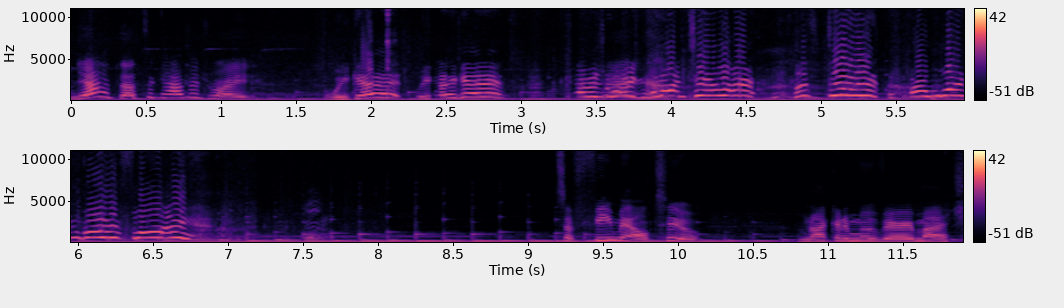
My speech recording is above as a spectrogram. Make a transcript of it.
Yeah, that's a cabbage white. We get it. We gotta get it. Cabbage white, come on, Taylor. Let's do it. Our one butterfly. It's a female too. I'm not gonna move very much.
